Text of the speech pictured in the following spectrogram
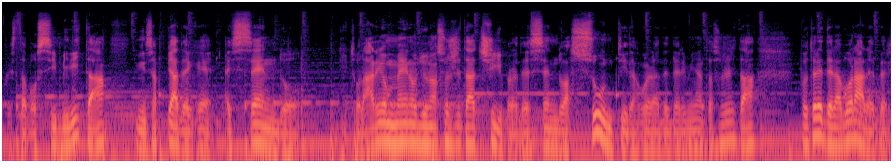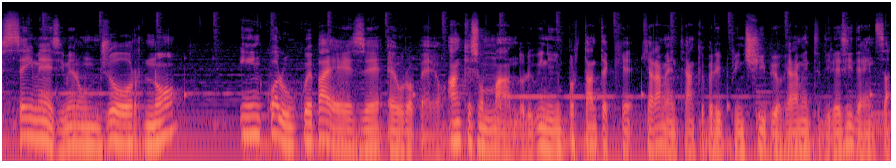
questa possibilità. Quindi sappiate che essendo titolari o meno di una società a Cipro ed essendo assunti da quella determinata società, potrete lavorare per sei mesi meno un giorno in qualunque paese europeo, anche sommandoli, quindi l'importante è che chiaramente anche per il principio chiaramente di residenza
